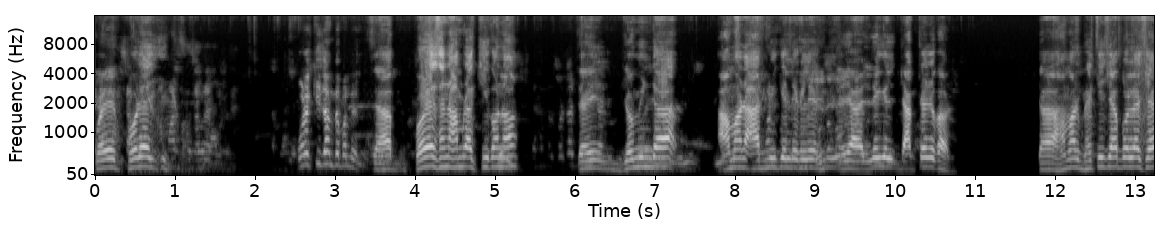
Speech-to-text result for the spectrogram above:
পরে পরে পরে কি জানতে পারলেন? তা পড়েছেন আমরা কি কোনো জমিনটা আমার আদমিকে লেগলে লেগে ডাক্তারের ঘর। তা আমার ভেতিজা বলেছে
